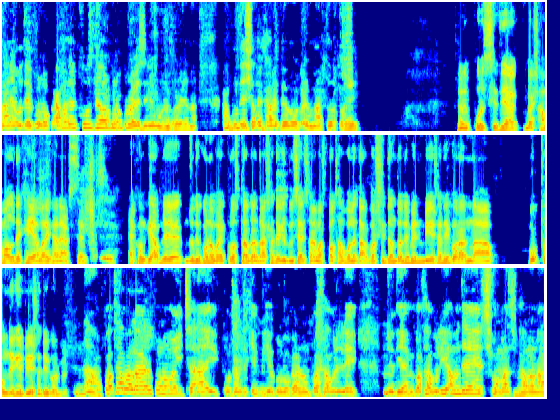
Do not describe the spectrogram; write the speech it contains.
মানে ওদের কোনো, আমাদের খোঁজ নেওয়ার কোনো প্রয়োজনই মনে করে না। আবুদের সাথে খারাপ ব্যবহার করে, মারধর করে। পরিস্থিতি এক- সামাল দেখেই আমার এখানে আসছেন জি। এখন কি আপনি যদি কোনো ভাই প্রস্তাব দেয় তার সাথে দুই চার ছয় মাস কথা বলে তারপর সিদ্ধান্ত নেবেন বিয়ে শাদী করার না প্রথম দিকে বিয়ে শাদী করবেন? না কথা বলার কোনো ইচ্ছা নাই। প্রথম থেকে বিয়ে করব কারণ কথা বললে যদি আমি কথা বলি আমাদের সমাজ ভালো না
